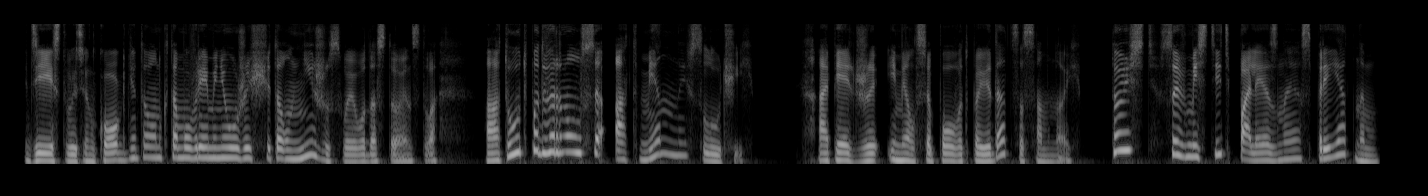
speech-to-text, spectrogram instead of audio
Действовать инкогнито он к тому времени уже считал ниже своего достоинства, а тут подвернулся отменный случай. Опять же, имелся повод повидаться со мной, то есть совместить полезное с приятным.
